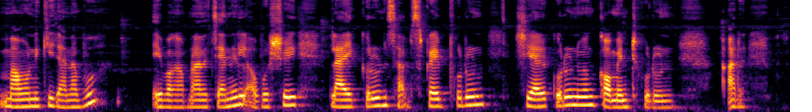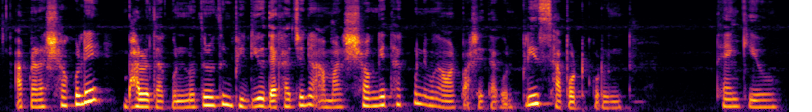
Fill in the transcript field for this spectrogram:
মামনিকে জানাব এবং আপনার চ্যানেল অবশ্যই লাইক করুন, সাবস্ক্রাইব করুন, শেয়ার করুন এবং কমেন্ট করুন। আর আপনারা সকলে ভালো থাকুন, নতুন নতুন ভিডিও দেখার জন্য আমার সঙ্গে থাকুন এবং আমার পাশে থাকুন। প্লিজ সাপোর্ট করুন। Thank you.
